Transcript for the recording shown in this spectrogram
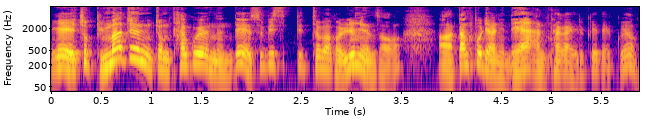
이게 애초 빗맞은 좀 타구였는데 수비 스피트가 걸리면서 아, 땅볼이 아닌 4안타가 이렇게 됐고요.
